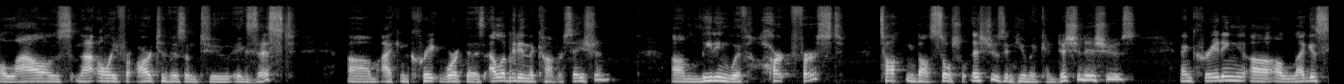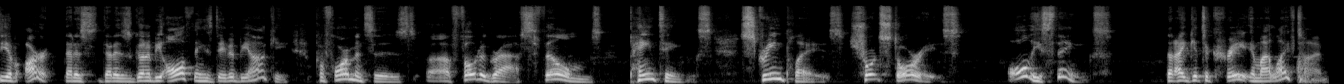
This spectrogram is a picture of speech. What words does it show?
allows not only for artivism to exist, um, I can create work that is elevating the conversation, um, leading with heart first, talking about social issues and human condition issues, and creating a, a, legacy of art that is that is going to be all things David Bianchi: performances, uh, photographs, films, paintings, screenplays, short stories, all these things that I get to create in my lifetime,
